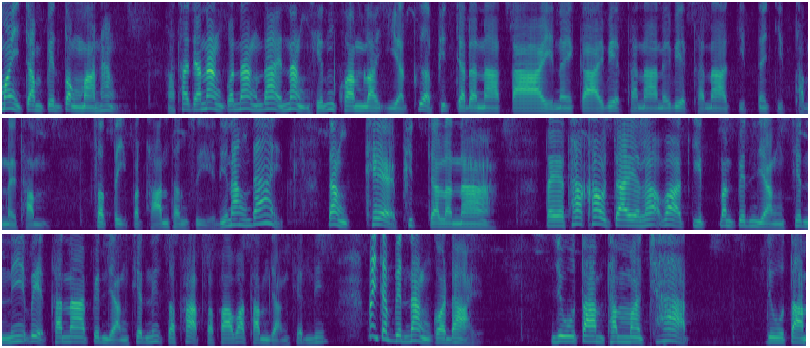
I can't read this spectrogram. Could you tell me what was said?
ไม่จำเป็นต้องมานั่ง ถ้าจะนั่งก็นั่งได้นั่งเห็นความละเอียดเพื่อพิจารณากายในกายเวทนาในเวทนาจิตในจิตธรรมในธรรม สติปัฏฐานทั้งสี่นี่นั่งได้นั่งแค่พิจารณา แต่ถ้าเข้าใจแล้วว่าจิตมันเป็นอย่างเช่นนี้ เวทนาเป็นอย่างเช่นนี้สภาพสภาวะธรรมอย่างเช่นนี้ ไม่จำเป็นนั่งก็ได้ อยู่ตามธรรมชาติ อยู่ตาม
